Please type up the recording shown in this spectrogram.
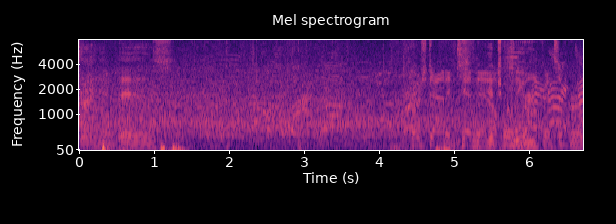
Try to hit Dez. First down and 10 now for the offensive group.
